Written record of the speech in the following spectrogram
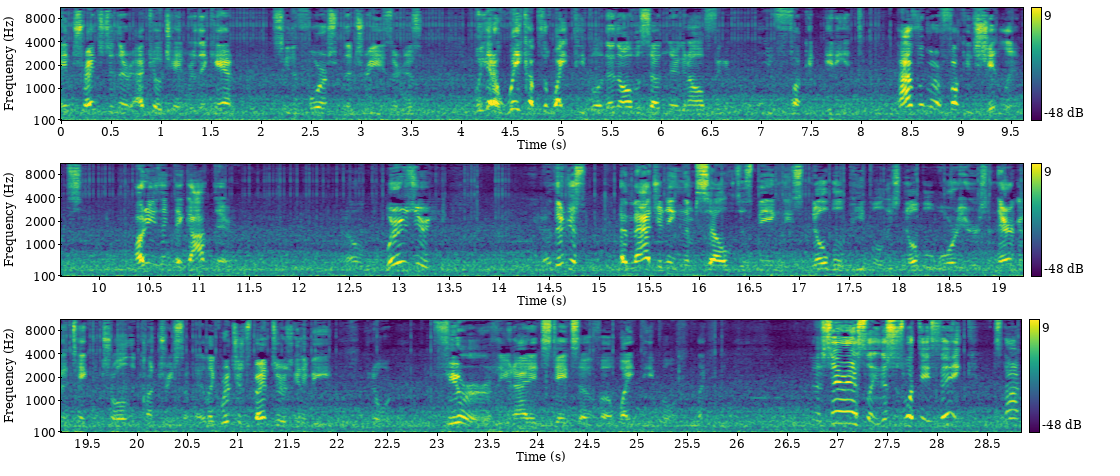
entrenched in their echo chamber they can't see the forest from the trees. They're just, we got to wake up the white people, and then all of a sudden they're going to all figure, you fucking idiot. Half of them are fucking shitlibs. How do you think they got there? You know, where's your? You know, they're just imagining themselves as being these noble people, these noble warriors, and they're going to take control of the country someday. Like Richard Spencer is going to be, you know, Führer of the United States of uh, white people. Like, seriously, this is what they think. It's not.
